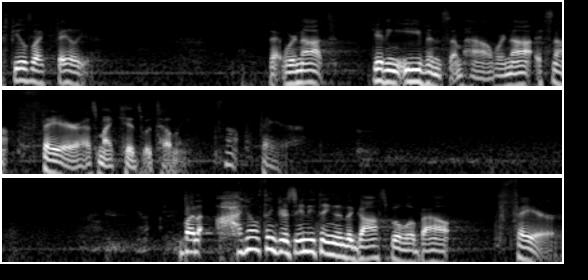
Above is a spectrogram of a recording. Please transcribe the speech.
It feels like failure. That we're not getting even somehow. We're not, it's not fair, as my kids would tell me. It's not fair. But I don't think there's anything in the gospel about fair.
